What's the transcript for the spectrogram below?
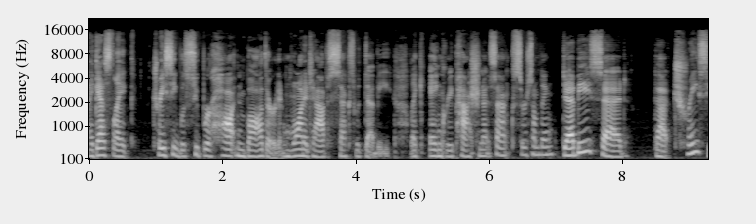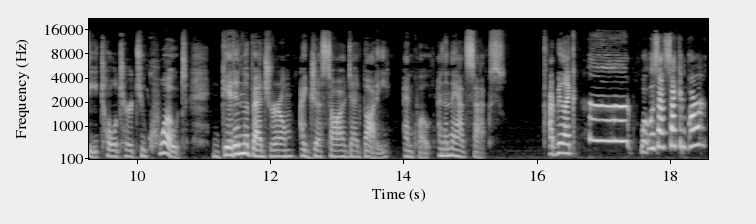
I guess, like, Tracy was super hot and bothered and wanted to have sex with Debbie, like angry, passionate sex or something. Debbie said that Tracy told her to, quote, get in the bedroom. I just saw a dead body, end quote. And then they had sex. I'd be like, er, what was that second part?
